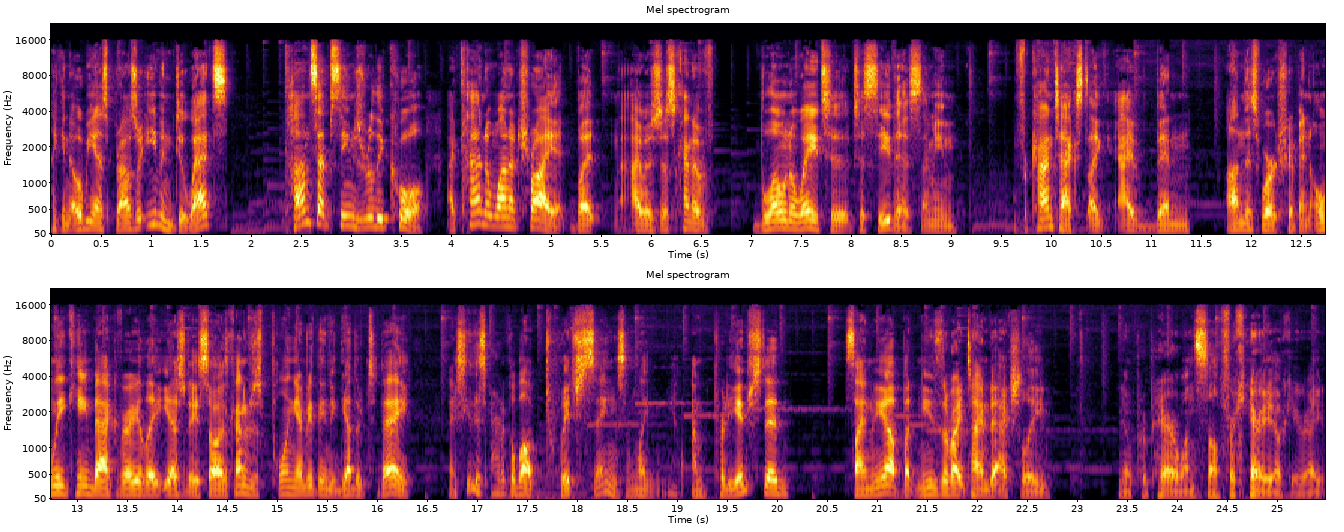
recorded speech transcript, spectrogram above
like an OBS browser, even duets. Concept seems really cool. I kind of want to try it, but I was just kind of blown away to to see this. I mean, for context, like I've been on this work trip and only came back very late yesterday. So I was kind of just pulling everything together today. I see this article about Twitch Sings. I'm like, you know, I'm pretty interested. Sign me up, but needs the right time to actually, you know, prepare oneself for karaoke, right?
